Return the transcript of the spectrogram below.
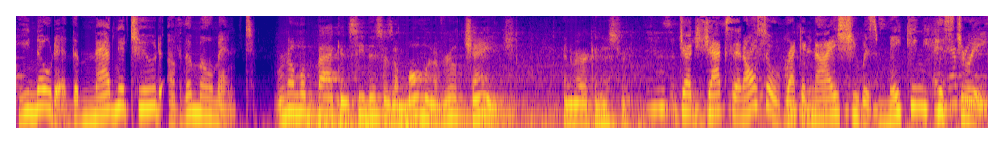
he noted the magnitude of the moment. We're going to look back and see this as a moment of real change in American history. Judge Jackson also recognized she was making history.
